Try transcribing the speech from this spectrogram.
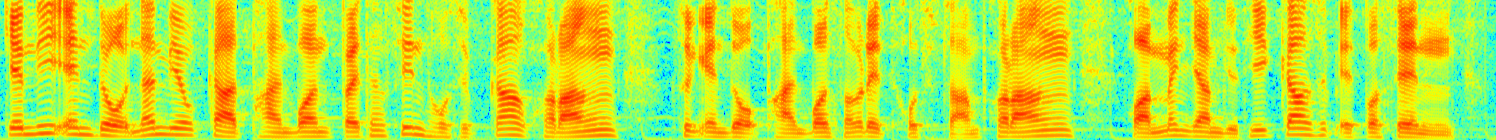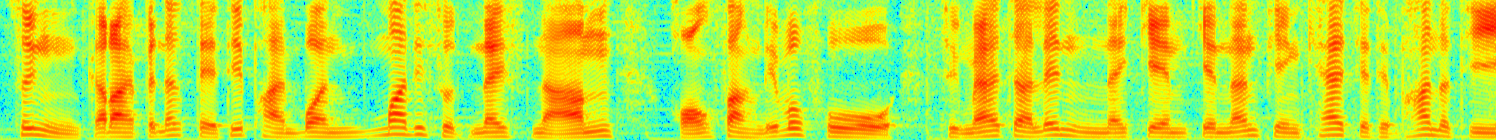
เกมนี้เอนโดนั้นมีโอกาสผ่านบอลไปทั้งสิ้น 69 ครั้ง ซึ่งเอนโดผ่านบอลสำเร็จ 63 ครั้ง ความแม่นยำอยู่ที่ 91%ซึ่งกลายเป็นนักเตะที่ผ่านบอลมากที่สุดในสนามของฝั่งลิเวอร์พูล ถึงแม้จะเล่นในเกมเกมนั้นเพียงแค่ 75 นาที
